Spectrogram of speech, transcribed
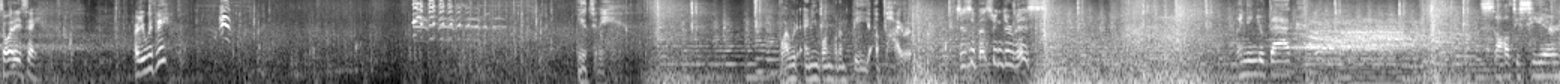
So what do you say? Are you with me? Mutiny. Why would anyone want to be a pirate? This is the best thing there is. Wind in your back. Salty sear.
